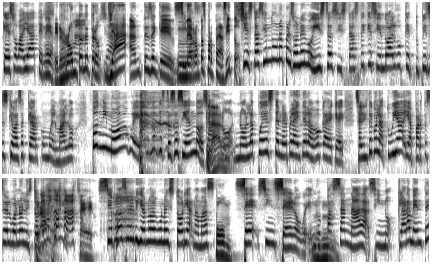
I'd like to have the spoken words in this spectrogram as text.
que eso vaya a tener. Sí, rómpeme, pero o sea, ya antes de que si me vas- rompas por pedacitos. Si estás siendo una persona egoísta, si estás de que siendo algo que tú piensas que vas a quedar como el malo, pues ni modo, güey. Eso es lo que estás haciendo. O sea, Claro. no, no la puedes tener peladita en la boca de que salirte con la tuya y aparte ser el bueno en la historia. Claro. Sí. Siempre vas a ser el villano de alguna historia, nada más. Pum. Sé sincero, güey. No pasa nada. Sino, claramente,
